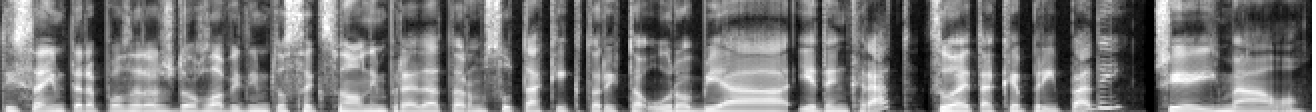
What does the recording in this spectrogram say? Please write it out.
ty sa im teda pozeráš do hlavy týmto sexuálnym predátorom, sú takí, ktorí to urobia jedenkrát? Sú aj také prípady? Či je ich málo?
